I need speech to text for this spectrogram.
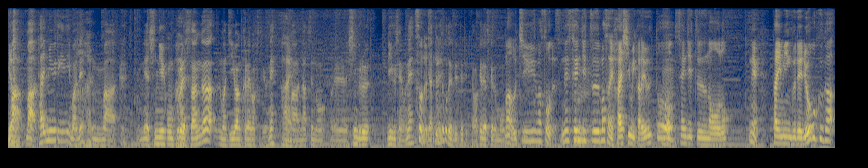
まあまあタイミング的に今ね、はい。うんまあね新日本プロレスさんが、まあ G1 クライマックスというね、はい。まあ夏の、えーシングルリーグ戦をねね。やってるところで出てきたわけですけども、まあうちはそうですね。先日、まさに配信日から言うと、うん。先日のろねタイミングで両国が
